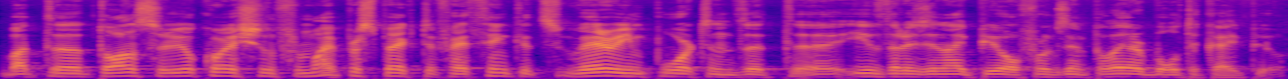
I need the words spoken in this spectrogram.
but uh, to answer your question, from my perspective, I think it's very important that if there is an IPO, for example, Air Baltic IPO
